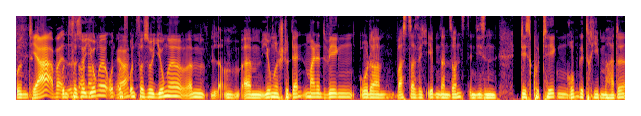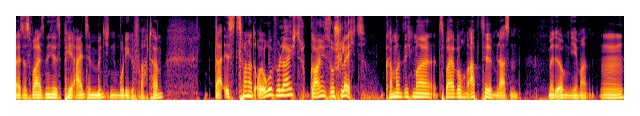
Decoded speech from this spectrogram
Und, Ja, aber und für so noch- junge und, ja. und, und für so junge ähm, ähm, junge Studenten meinetwegen oder was da sich eben dann sonst in diesen Diskotheken rumgetrieben hatte, also es war jetzt nicht das P1 in München, wo die gefragt haben, da ist 200 Euro vielleicht gar nicht so schlecht. Kann man sich mal zwei Wochen abfilmen lassen mit irgendjemandem. Mhm.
